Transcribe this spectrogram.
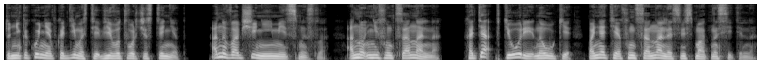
то никакой необходимости в его творчестве нет. Оно вообще не имеет смысла. Оно не функционально. Хотя в теории науки понятие функциональность весьма относительно.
